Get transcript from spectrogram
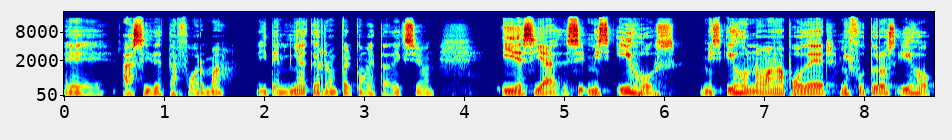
eh, así de esta forma y tenía que romper con esta adicción. Y decía, si, mis hijos, mis hijos no van a poder, mis futuros hijos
